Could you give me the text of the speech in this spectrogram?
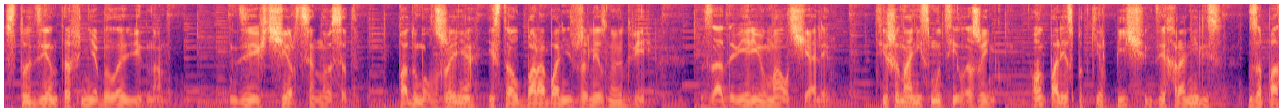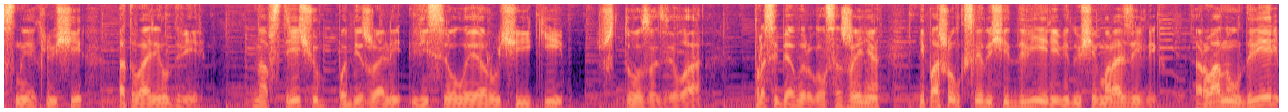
Студентов не было видно. «Где их черти носят?» Подумал Женя и стал барабанить в железную дверь. За дверью молчали. Тишина не смутила Женьку. Он полез под кирпич, где хранились запасные ключи, отворил дверь. Навстречу побежали веселые ручейки. Что за дела? Про себя выругался Женя и пошел к следующей двери, ведущей в морозильник. Рванул дверь,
